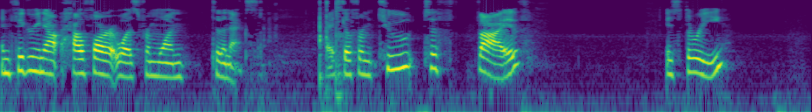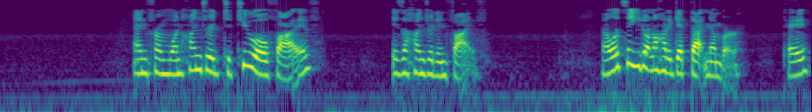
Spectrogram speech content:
and figuring out how far it was from one to the next. Okay, so from 2 to 5, is 3. And from 100 to 205 is 105. Now let's say you don't know how to get that number, okay?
